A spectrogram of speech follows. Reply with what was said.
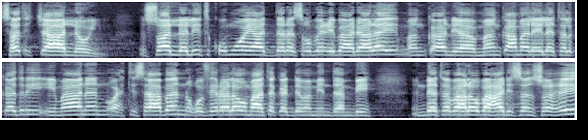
ሰጥቻለሁኝ። እሷን ሌሊት ቁሞ ያደረ ሰው በዒባዳ ላይ መንቃመ ለይለተል ቀድሪ ኢማነን ወእሕቲሳበን ጉፊረ ለው ማተቀደመ ሚን እንደተባለው በሀዲሰን ሶሒህ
